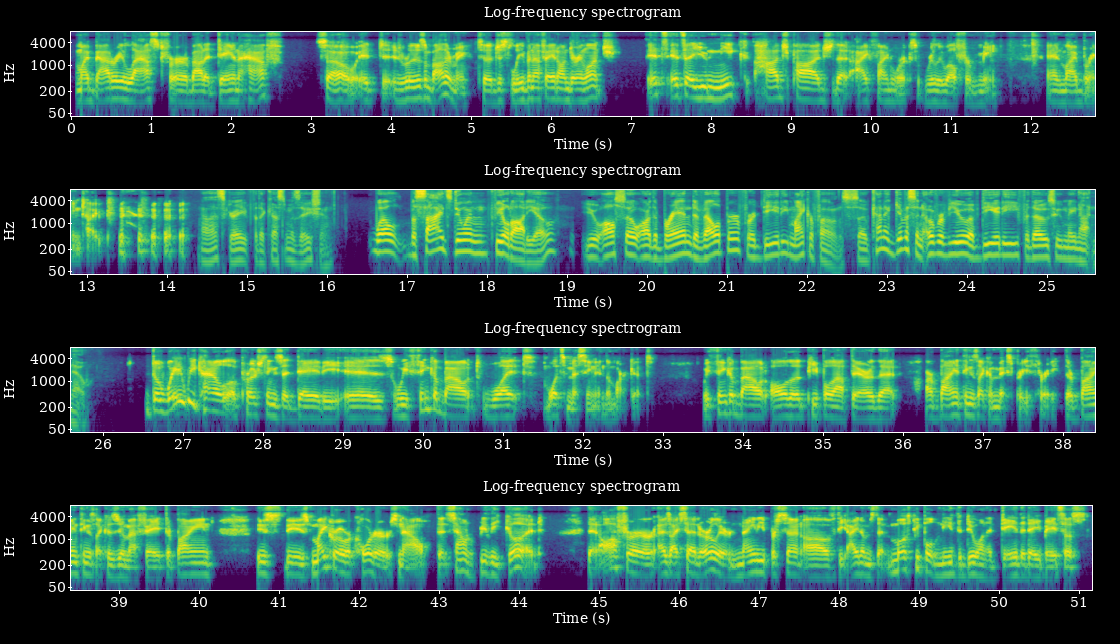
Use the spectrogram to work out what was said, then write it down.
My battery lasts for about a day and a half. So it, it really doesn't bother me to just leave an F8 on during lunch. It's it's a unique hodgepodge that I find works really well for me and my brain type. well, that's great for the customization. Well, besides doing field audio, you also are the brand developer for Deity microphones. So, kind of give us an overview of Deity for those who may not know. The way we kind of approach things at Deity is we think about what what's missing in the market. We think about all the people out there that are buying things like a Mix Pre 3. They're buying things like a Zoom F8. They're buying these these micro recorders now that sound really good that offer, as I said earlier, 90% of the items that most people need to do on a day to day basis.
